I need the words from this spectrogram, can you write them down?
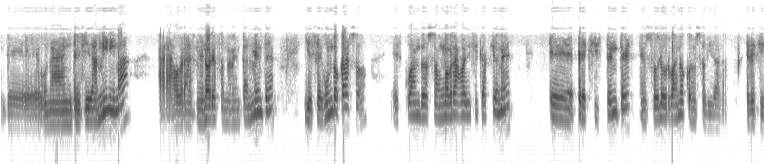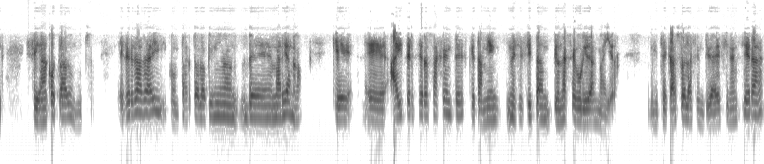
de una intensidad mínima, para obras menores fundamentalmente, y el segundo caso es cuando son obras o edificaciones eh, preexistentes en suelo urbano consolidado. Es decir, se ha acotado mucho. Es verdad ahí, comparto la opinión de Mariano, que eh, hay terceros agentes que también necesitan de una seguridad mayor. En este caso, las entidades financieras,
